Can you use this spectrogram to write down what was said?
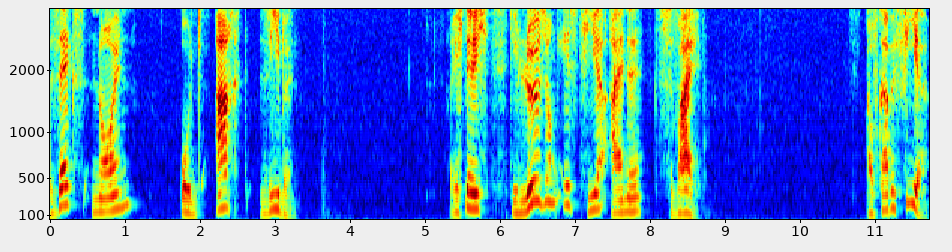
6, 9 und 8, 7. Richtig, die Lösung ist hier eine 2. Aufgabe 4.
